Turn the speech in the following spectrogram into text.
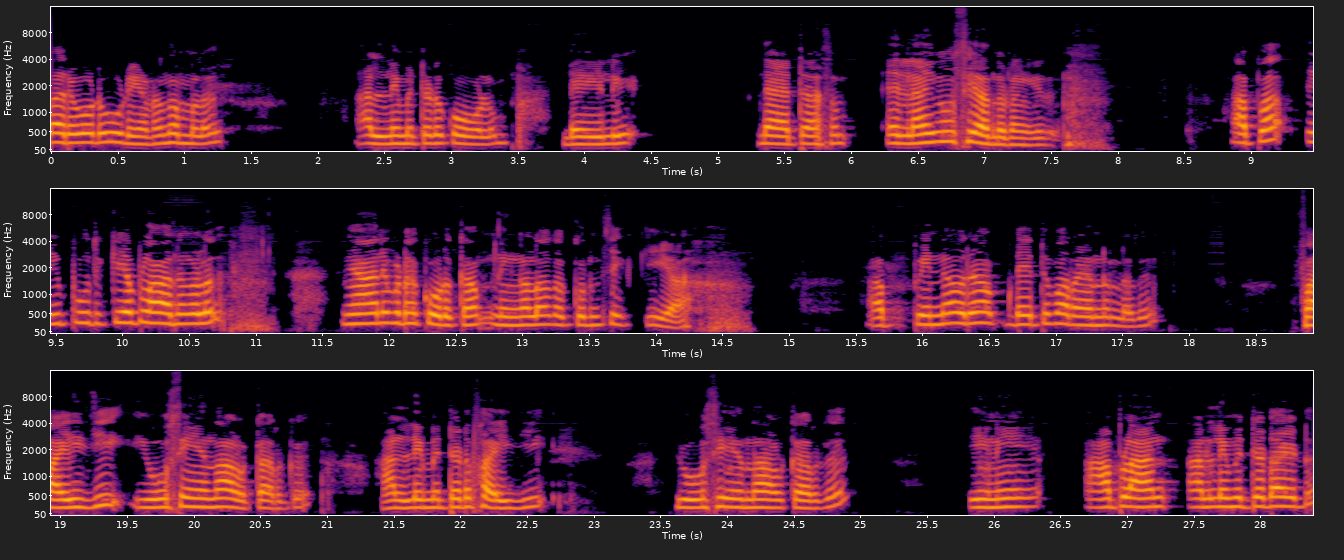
വരവോടുകൂടിയാണ് നമ്മൾ അൺലിമിറ്റഡ് കോളും ഡെയിലി ഡാറ്റാസും എല്ലാം യൂസ് ചെയ്യാൻ തുടങ്ങിയത്. അപ്പോൾ ഈ പുതുക്കിയ പ്ലാനുകൾ ഞാനിവിടെ കൊടുക്കാം നിങ്ങളതൊക്കെ ഒന്ന് ചെക്ക് ചെയ്യുക പിന്നെ ഒരു അപ്ഡേറ്റ് പറയാനുള്ളത് ഫൈവ് ജി യൂസ് ചെയ്യുന്ന ആൾക്കാർക്ക് അൺലിമിറ്റഡ് ഫൈവ് ജി യൂസ് ചെയ്യുന്ന ആൾക്കാർക്ക് ഇനി ആ പ്ലാൻ അൺലിമിറ്റഡ് ആയിട്ട്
